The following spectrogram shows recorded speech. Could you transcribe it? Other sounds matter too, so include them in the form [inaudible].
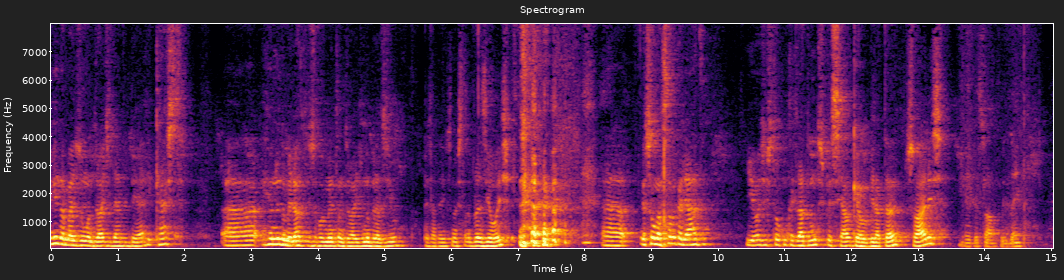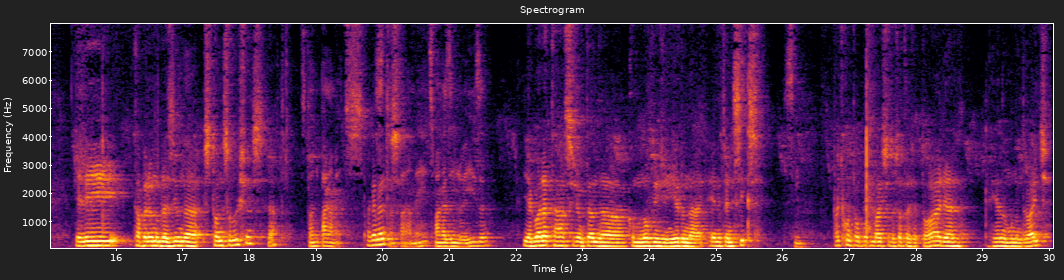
Bem-vindo a mais um Android Dev BR Cast, uh, reunindo o melhor do desenvolvimento Android no Brasil, apesar de a gente não estar no Brasil hoje. uh, [laughs] eu sou o Marcelo Galhardo e hoje estou com um candidato muito especial que é o Biratan Soares. E aí pessoal, tudo bem? Ele trabalhou no Brasil na Stone Solutions, certo? Stone Pagamentos. Pagamentos. Stone Pagamentos, Magazine Luiza. E agora está se juntando a, como novo engenheiro na N26. Sim. Pode contar um pouco mais sobre a sua trajetória, carreira no mundo Android?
